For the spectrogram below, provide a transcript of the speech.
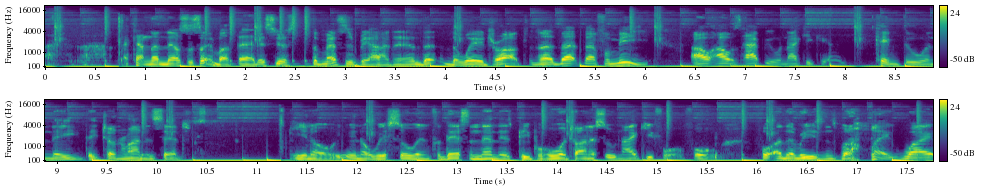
I got nothing else to say about that. It's just the message behind it and the, the way it dropped. And that, that, that for me, I, I was happy when Nike came through and they, they turned around and said, you know, you know, we're suing for this, and then there's people who are trying to sue Nike for for for other reasons. But I'm like, why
